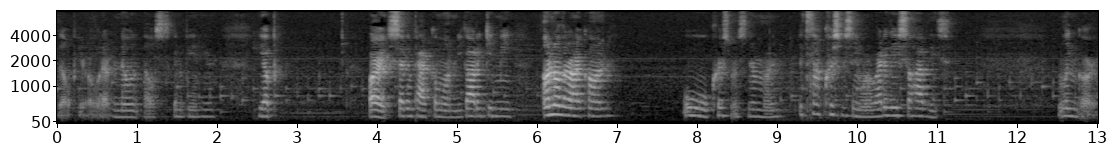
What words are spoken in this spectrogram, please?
Del Piero, whatever. No one else is going to be in here. Yep. Alright, second pack, come on. You got to give me another icon. Ooh, Christmas. Never mind. It's not Christmas anymore. Why do they still have these? Lingard.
